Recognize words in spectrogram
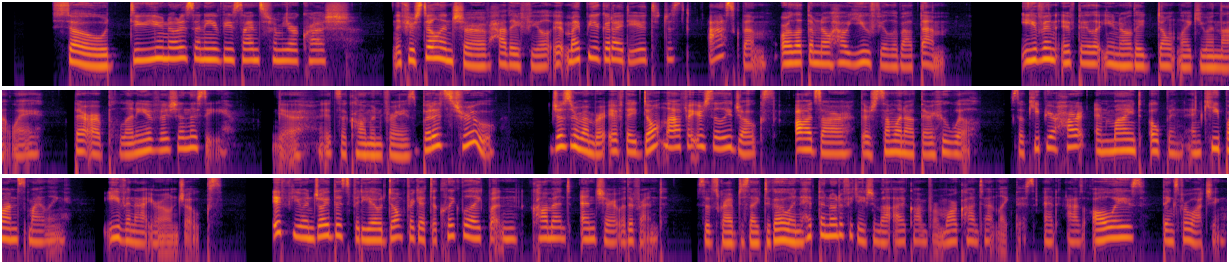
So, do you notice any of these signs from your crush? If you're still unsure of how they feel, it might be a good idea to just ask them or let them know how you feel about them. Even if they let you know they don't like you in that way, there are plenty of fish in the sea. Yeah, it's a common phrase, but it's true. Just remember, if they don't laugh at your silly jokes, odds are there's someone out there who will. So keep your heart and mind open and keep on smiling, even at your own jokes. If you enjoyed this video, don't forget to click the like button, comment, and share it with a friend. Subscribe to Psych2Go and hit the notification bell icon for more content like this. And as always, thanks for watching.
